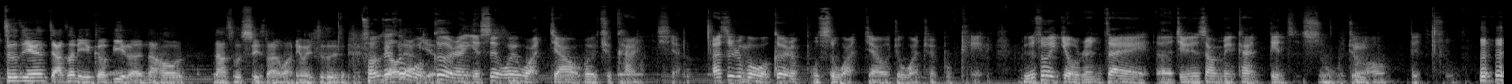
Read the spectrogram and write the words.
就是今天假设你隔壁人，然后拿出去来玩，因为就是。纯粹是我个人也是位玩家，我会去看一下。但是如果我个人不是玩家，我就完全不 care。比如说有人在呃捷运上面看电子书，我就哦。电子书，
